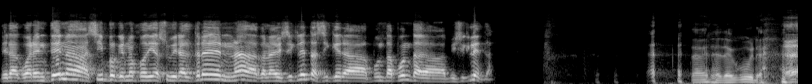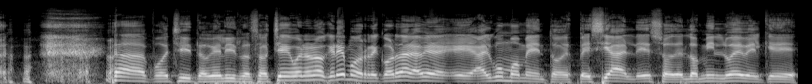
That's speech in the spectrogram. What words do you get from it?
de la cuarentena, sí, porque no podía subir al tren, nada, con la bicicleta, así que era punta a punta bicicleta. No, es la locura. ah, Pochito, qué lindo sos. Che, bueno, no, queremos recordar, a ver, eh, algún momento especial de eso, del 2009, el que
